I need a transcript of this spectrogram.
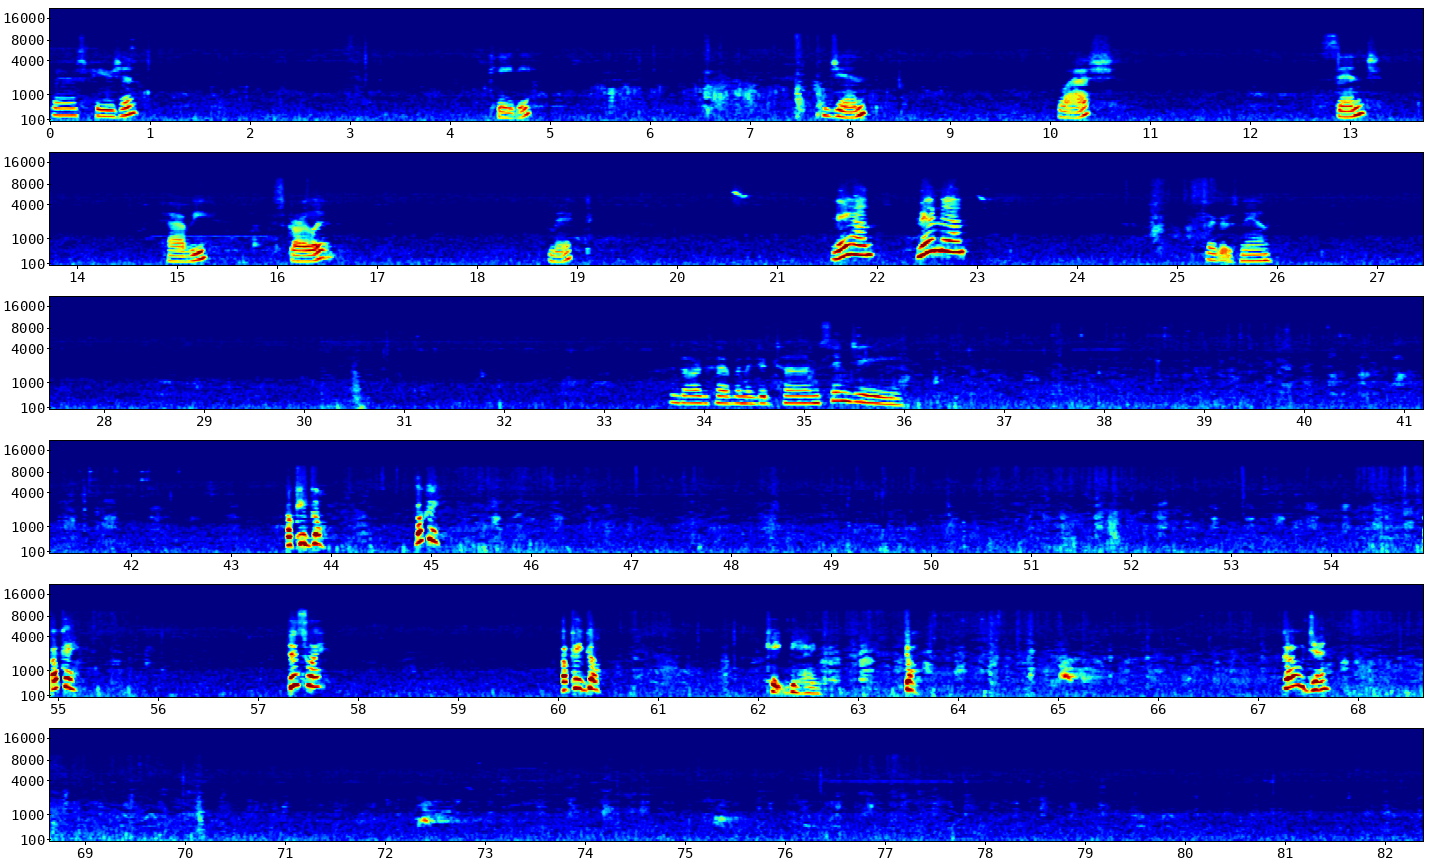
There's Fusion. Katie. Jen. Flash. Cinch. Abby. Scarlet. Mick. Nan! Nan, Nan! There goes Nan. The dog's having a good time. Sinji. Okay, go. Okay. Okay. This way. Okay, go. Kate behind. Go, Jen.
